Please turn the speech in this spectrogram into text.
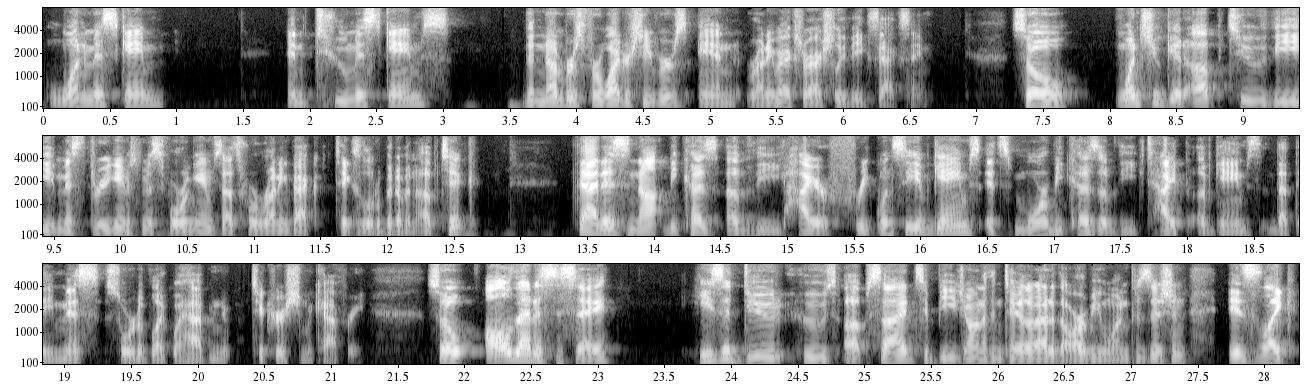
one missed game and two missed games, the numbers for wide receivers and running backs are actually the exact same. So once you get up to the missed three games, missed four games, that's where running back takes a little bit of an uptick. That is not because of the higher frequency of games. It's more because of the type of games that they miss, sort of like what happened to Christian McCaffrey. So, all that is to say, he's a dude whose upside to beat Jonathan Taylor out of the RB1 position is like,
